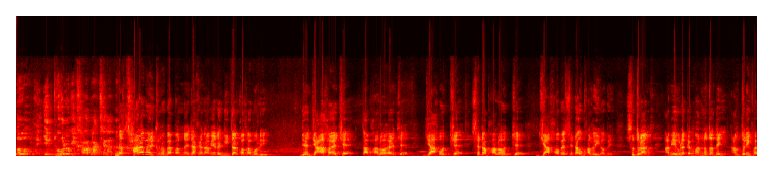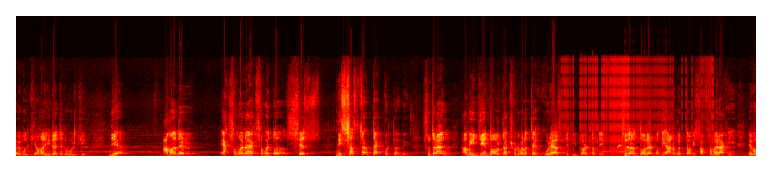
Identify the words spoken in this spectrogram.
তো একটু হলেও কি খারাপ লাগছে না? না খারাপের কোনো ব্যাপার নাই দেখেন আমি একটা গীতার কথা বলি যে যা হয়েছে তা ভালো হয়েছে যা হচ্ছে সেটা ভালো হচ্ছে যা হবে সেটাও ভালোই হবে। সুতরাং আমি এগুলোকে মান্যতা দেই আন্তরিকভাবে বলছি আমার হৃদয় থেকে বলছি যে আমাদের এক সময় না এক সময় তো শেষ নিঃশ্বাসটাও ত্যাগ করতে হবে। সুতরাং আমি যে দলটা ছোটোবেলার থেকে করে আসছি দলটাতে, সুতরাং দলের প্রতি আনুগত্য আমি সবসময় রাখি এবং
